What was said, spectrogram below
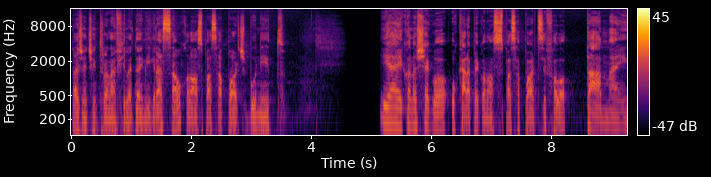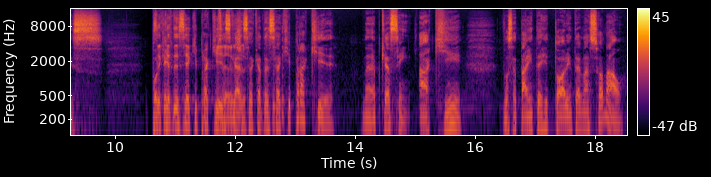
A gente entrou na fila da imigração com o nosso passaporte bonito. E aí quando chegou, o cara pegou nossos passaportes e falou: "Tá, mas Você que quer que- descer aqui pra quê, você quer, quer descer aqui pra quê? Né? Porque assim, aqui você tá em território internacional.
